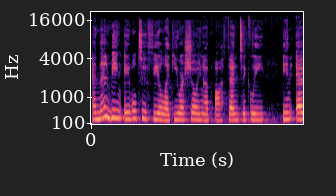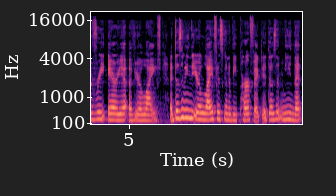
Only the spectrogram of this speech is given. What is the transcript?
and then being able to feel like you are showing up authentically in every area of your life. It doesn't mean that your life is going to be perfect. It doesn't mean that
